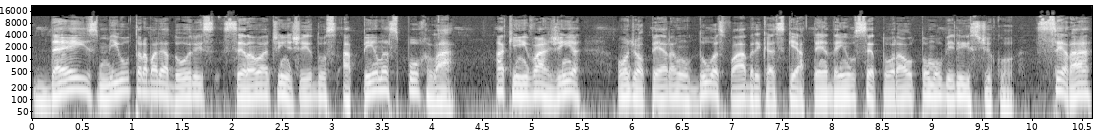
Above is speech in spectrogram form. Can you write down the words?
10 mil trabalhadores serão atingidos apenas por lá. Aqui em Varginha, onde operam duas fábricas que atendem o setor automobilístico, será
